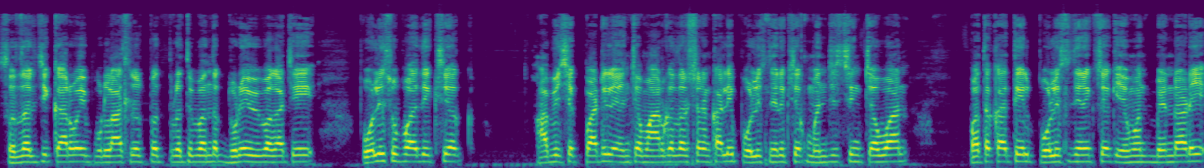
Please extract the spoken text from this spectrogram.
सदरची कारवाई लाचलुचपत प्रतिबंधक धुळे विभागाचे पोलीस उपाधीक्षक अभिषेक पाटील यांच्या मार्गदर्शनाखाली पोलीस निरीक्षक मनजित सिंग चव्हाण पथकातील पोलीस निरीक्षक हेमंत बेंडाळे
